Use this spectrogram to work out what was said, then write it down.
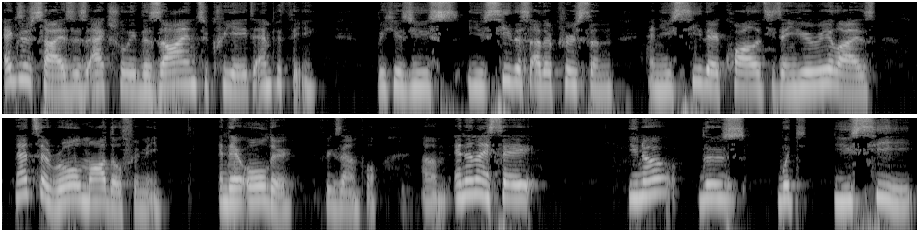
exercise is actually designed to create empathy because you you see this other person and you see their qualities and you realize that's a role model for me and they're older for example um, and then i say you know those what you see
